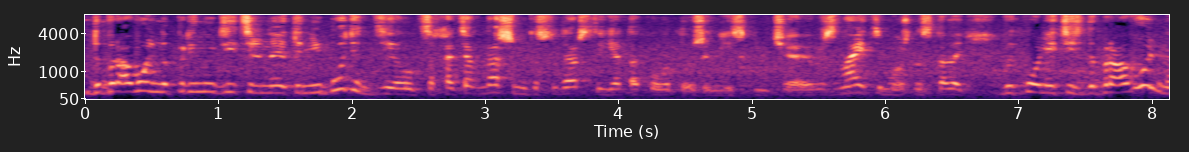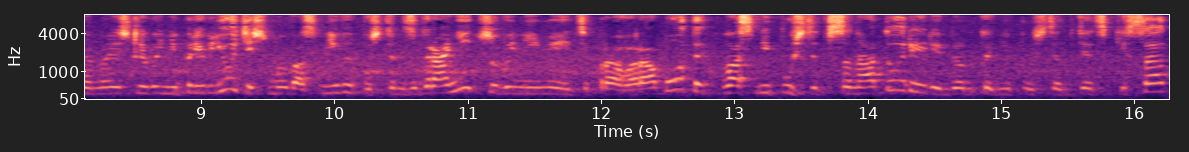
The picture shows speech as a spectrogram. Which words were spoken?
добровольно-принудительно это не будет делаться, хотя в нашем государстве я такого тоже не исключаю. Вы знаете, можно сказать, вы колитесь добровольно, но если вы не привьетесь, мы вас не выпустим за границу, вы не имеете права работать, вас не пустят в санаторий, ребенка не пустят в детский сад.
